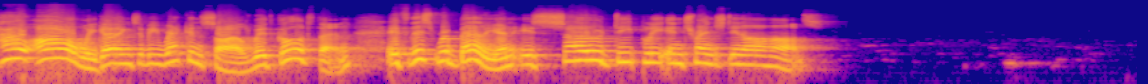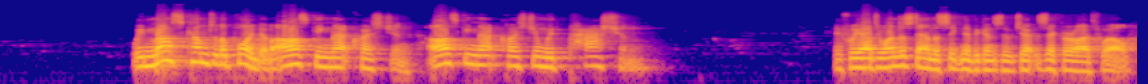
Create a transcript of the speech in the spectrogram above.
How are we going to be reconciled with God then if this rebellion is so deeply entrenched in our hearts? We must come to the point of asking that question, asking that question with passion, if we are to understand the significance of Zechariah 12.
